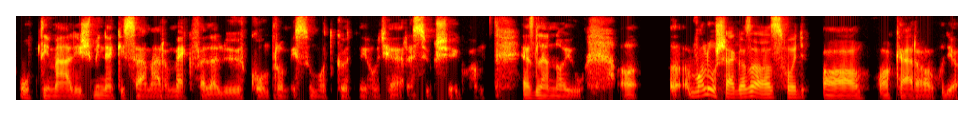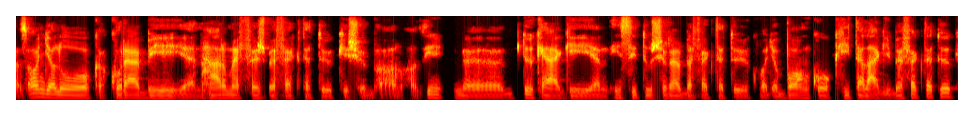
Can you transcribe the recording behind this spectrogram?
optimális, mindenki számára megfelelő kompromisszumot kötni, hogyha erre szükség van. Ez lenne a jó. A, a valóság az az, hogy a, akár a, ugye az angyalok, a korábbi ilyen 3F-es befektetők, később az tőkeági ilyen institutional befektetők, vagy a bankok, hitelági befektetők,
